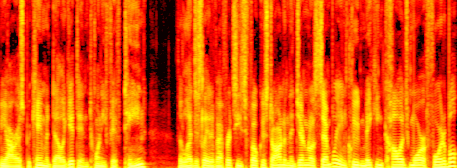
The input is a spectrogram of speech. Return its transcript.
Miyares became a delegate in 2015. The legislative efforts he's focused on in the General Assembly include making college more affordable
